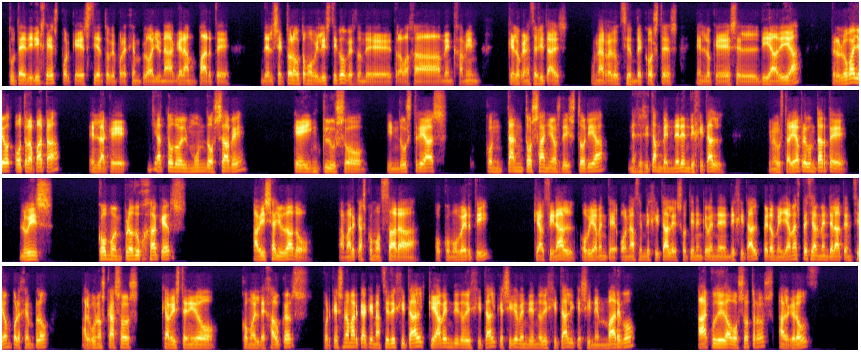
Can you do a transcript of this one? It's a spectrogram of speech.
tú te diriges, porque es cierto que, por ejemplo, hay una gran parte del sector automovilístico, que es donde trabaja Benjamín, que lo que necesita es una reducción de costes en lo que es el día a día, pero luego hay otra pata en la que ya todo el mundo sabe que incluso industrias con tantos años de historia necesitan vender en digital. Y me gustaría preguntarte, Luis, ¿cómo en Product Hackers habéis ayudado a marcas como Zara o como Berti, que al final, obviamente, o nacen digitales o tienen que vender en digital, pero me llama especialmente la atención, por ejemplo, algunos casos que habéis tenido como el de Hawkers, porque es una marca que nació digital, que ha vendido digital, que sigue vendiendo digital y que sin embargo ha acudido a vosotros, al growth,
